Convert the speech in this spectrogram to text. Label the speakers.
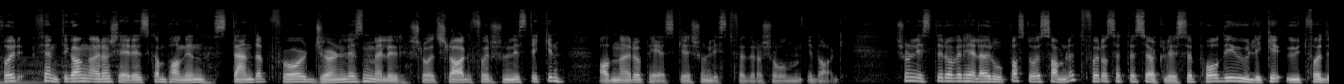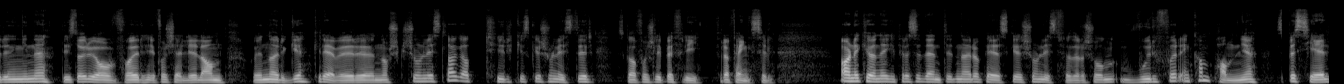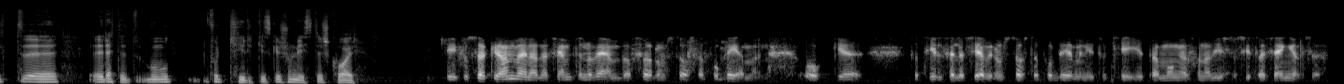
Speaker 1: For femte gang arrangeres kampanjen Stand up for journalism, eller Slå et slag for journalistikken, av Den europeiske journalistføderasjonen i dag. Journalister over hele Europa står samlet for å sette søkelyset på de ulike utfordringene de står overfor i forskjellige land, og i Norge krever Norsk Journalistlag at tyrkiske journalister skal få slippe fri fra fengsel. Arne König, president i Den europeiske journalistføderasjonen. Hvorfor en kampanje spesielt eh, rettet mot for tyrkiske journalisters kår?
Speaker 2: Vi forsøker å anvende den 5. november for de største problemene. Og eh, for tilfellet ser vi de største problemene i Turkiet, der mange journalister sitter i fengsel.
